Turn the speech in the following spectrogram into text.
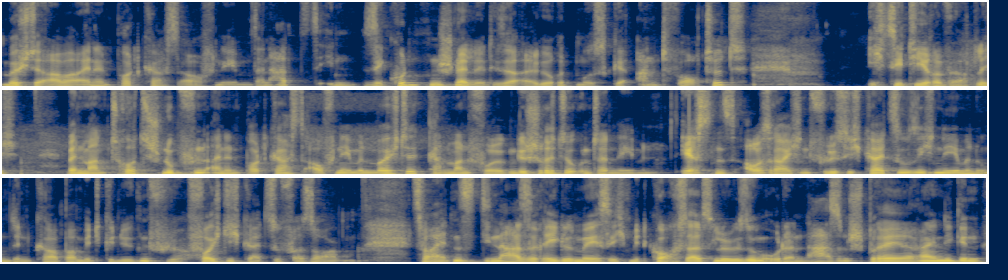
möchte aber einen Podcast aufnehmen. Dann hat in Sekundenschnelle dieser Algorithmus geantwortet. Ich zitiere wörtlich, wenn man trotz Schnupfen einen Podcast aufnehmen möchte, kann man folgende Schritte unternehmen. Erstens ausreichend Flüssigkeit zu sich nehmen, um den Körper mit genügend Feuchtigkeit zu versorgen. Zweitens die Nase regelmäßig mit Kochsalzlösung oder Nasenspray reinigen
